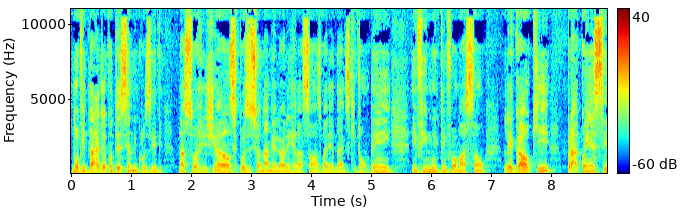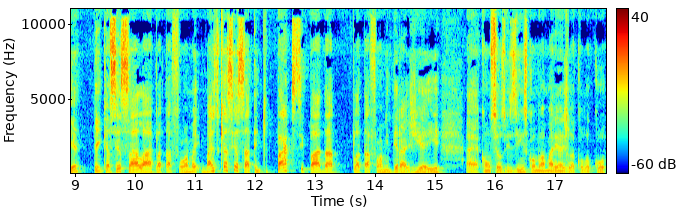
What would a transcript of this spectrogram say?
novidade acontecendo, inclusive, na sua região, se posicionar melhor em relação às variedades que vão bem, enfim, muita informação legal que, para conhecer, tem que acessar lá a plataforma, mais do que acessar, tem que participar da plataforma, interagir aí é, com os seus vizinhos, como a Maria Ângela colocou,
